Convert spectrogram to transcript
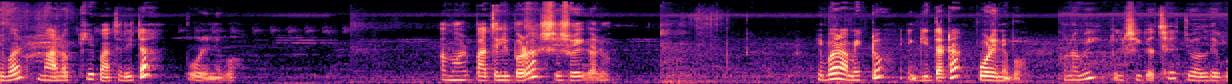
এবার মা লক্ষ্মীর পাঁচালিটা পরে নেব। আমার পাঁচালি পড়া শেষ হয়ে গেল। এবার আমি একটু গীতাটা পড়ে নেব। এখন আমি তুলসী গাছে জল দেবো।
